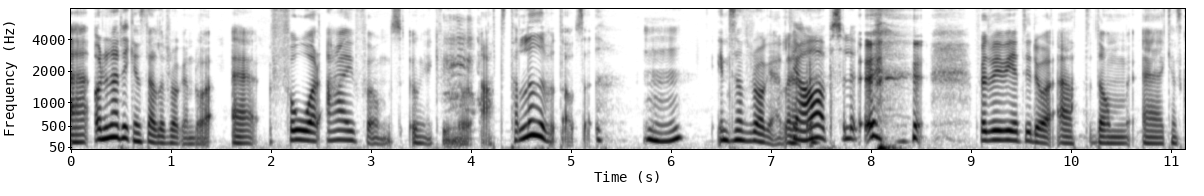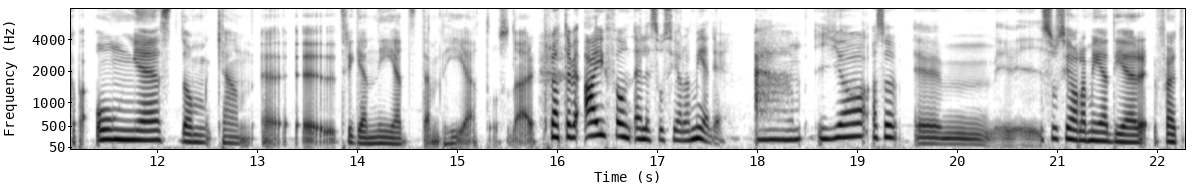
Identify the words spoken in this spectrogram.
Uh, och den här artikeln ställde frågan då, uh, får iPhones unga kvinnor att ta livet av sig? Mm. Intressant fråga, eller hur? Ja, absolut. För att vi vet ju då att de eh, kan skapa ångest, de kan eh, eh trigga nedstämdhet och sådär. Pratar vi iPhone eller sociala medier? Um, ja, alltså um, sociala medier, för att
